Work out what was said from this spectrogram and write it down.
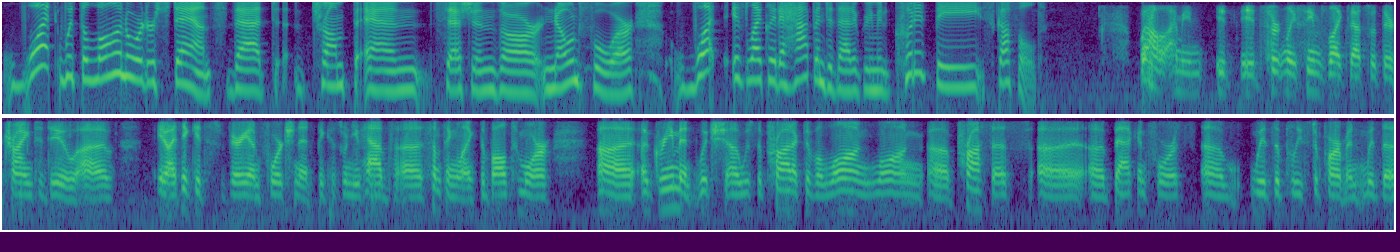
what, with the law and order stance that Trump and Sessions are known for, what is likely to happen to that agreement? Could it be scuffled? Well, I mean, it, it certainly seems like that's what they're trying to do. Uh, you know, I think it's very unfortunate because when you have uh, something like the Baltimore uh, agreement, which uh, was the product of a long, long uh, process uh, uh, back and forth uh, with the police department, with the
